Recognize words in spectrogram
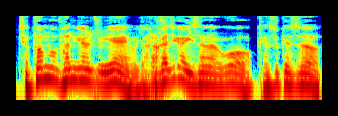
재판부 판결 중에 뭐 여러 가지가 이상하고 계속해서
